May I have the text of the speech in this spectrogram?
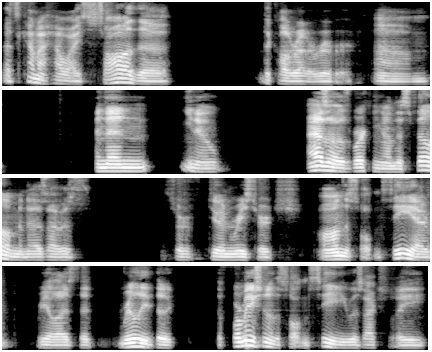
that's kind of how I saw the the Colorado River. Um, and then you know, as I was working on this film, and as I was sort of doing research on the Salton Sea, I realized that really the the formation of the Salton Sea was actually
